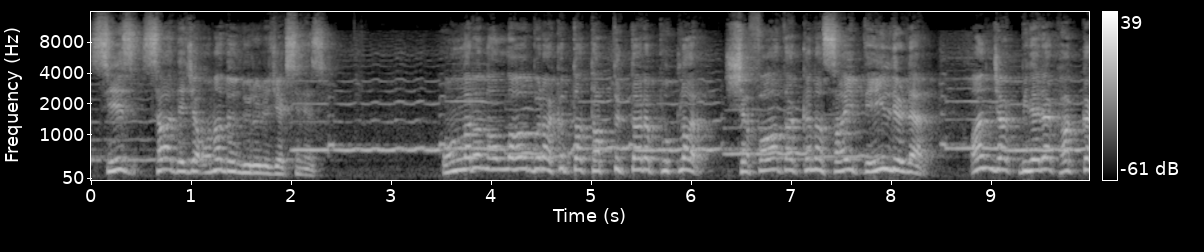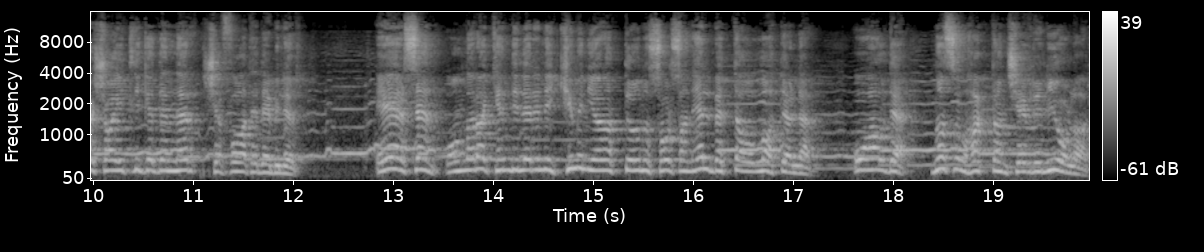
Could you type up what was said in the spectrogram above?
Siz sadece ona döndürüleceksiniz. Onların Allah'ı bırakıp da taptıkları putlar şefaat hakkına sahip değildirler. Ancak bilerek hakka şahitlik edenler şefaat edebilir. Eğer sen onlara kendilerini kimin yarattığını sorsan elbette Allah derler. O halde nasıl haktan çevriliyorlar?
